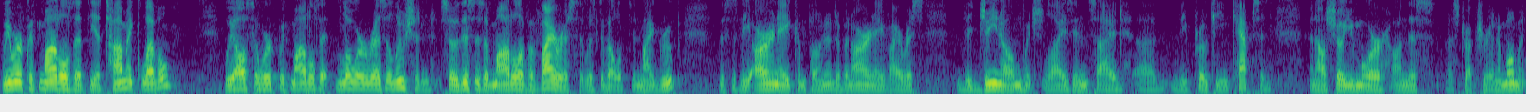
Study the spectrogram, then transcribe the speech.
We work with models at the atomic level. We also work with models at lower resolution. So this is a model of a virus that was developed in my group. This is the RNA component of an RNA virus, the genome which lies inside uh, the protein capsid. And I'll show you more on this uh, structure in a moment.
